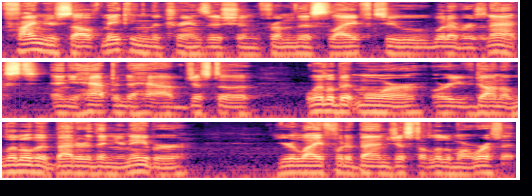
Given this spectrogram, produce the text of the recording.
find yourself making the transition from this life to whatever's next, and you happen to have just a little bit more, or you've done a little bit better than your neighbor, your life would have been just a little more worth it.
